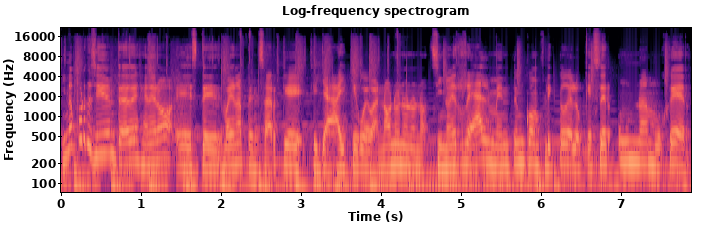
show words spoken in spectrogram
y no por decir identidad de género, este, vayan a pensar que, ya hay que hueva. No, no, no, no, no. Sino es realmente un conflicto de lo que es ser una mujer,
